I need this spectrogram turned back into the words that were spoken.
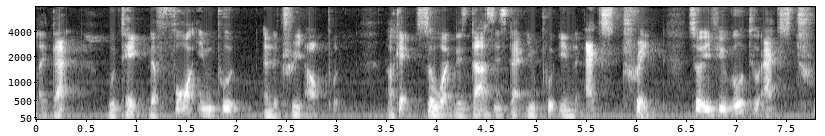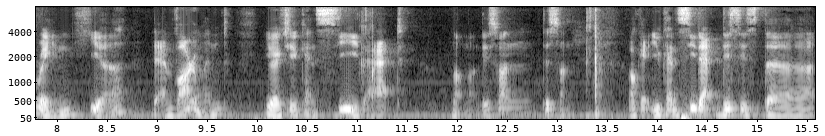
like that, will take the four input and the three output. Okay, so what this does is that you put in X train. So if you go to X train here, the environment, you actually can see that, not, not this one, this one. Okay, you can see that this is the,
